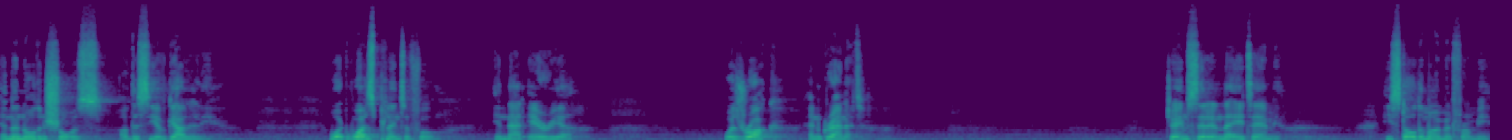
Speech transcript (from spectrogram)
in the northern shores of the Sea of Galilee. What was plentiful in that area was rock and granite. James said it in the 8 a.m. He stole the moment from me,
